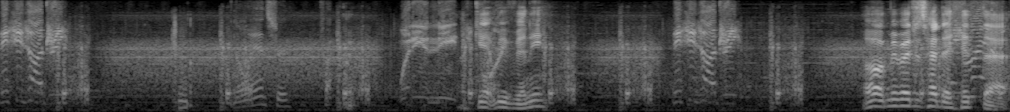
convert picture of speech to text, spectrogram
This is Audrey. No answer. Try. What do you need? I can't be Vinny. This is Audrey. Oh, maybe I just had to hit that.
